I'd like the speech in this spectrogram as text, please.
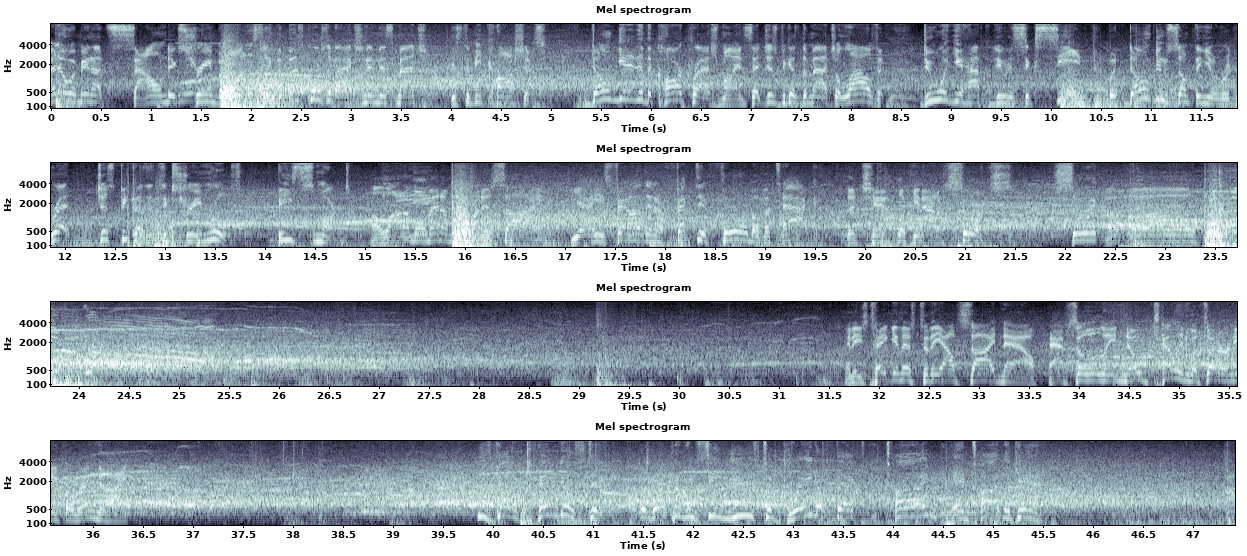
I know it may not not sound extreme, but honestly, the best course of action in this match is to be cautious. Don't get into the car crash mindset just because the match allows it. Do what you have to do to succeed, but don't do something you'll regret just because it's extreme rules. Be smart. A lot of momentum now on his side. Yeah, he's found an effective form of attack. The champ looking out of sorts. Showing... Uh-oh. And he's taking this to the outside now. Absolutely no telling what's underneath the ring tonight. He's got a kendo stick, a weapon we've seen used to great effect time and time again.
